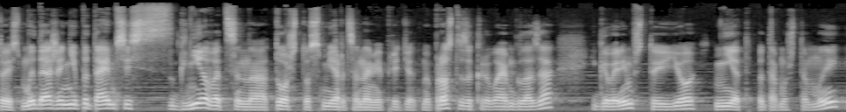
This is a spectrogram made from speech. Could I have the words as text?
То есть мы даже не пытаемся гневаться на то, что смерть за нами придет. Мы просто закрываем глаза и говорим, что ее нет, потому что мы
